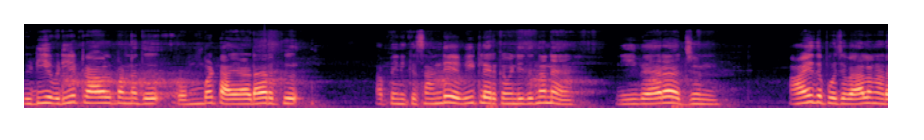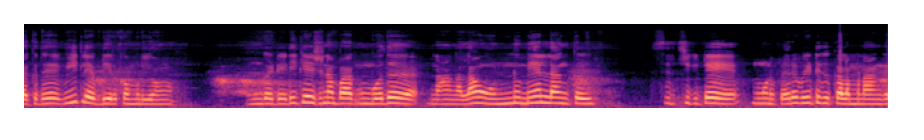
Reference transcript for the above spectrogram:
விடிய விடிய ட்ராவல் பண்ணது. ரொம்ப டயர்டாக இருக்குது அப்போ இன்றைக்கி சண்டே வீட்டில் இருக்க வேண்டியது தானே? நீ வேற அர்ஜுன். ஆயுத பூஜை வேலை நடக்குது. வீட்டில் எப்படி இருக்க முடியும்? உங்கள் டெடிகேஷனை பார்க்கும்போது நாங்கள்லாம் ஒன்றுமே இல்லை அங்கிள் சிரிச்சுக்கிட்டே மூணு பேரும் வீட்டுக்கு கிளம்புனாங்க.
